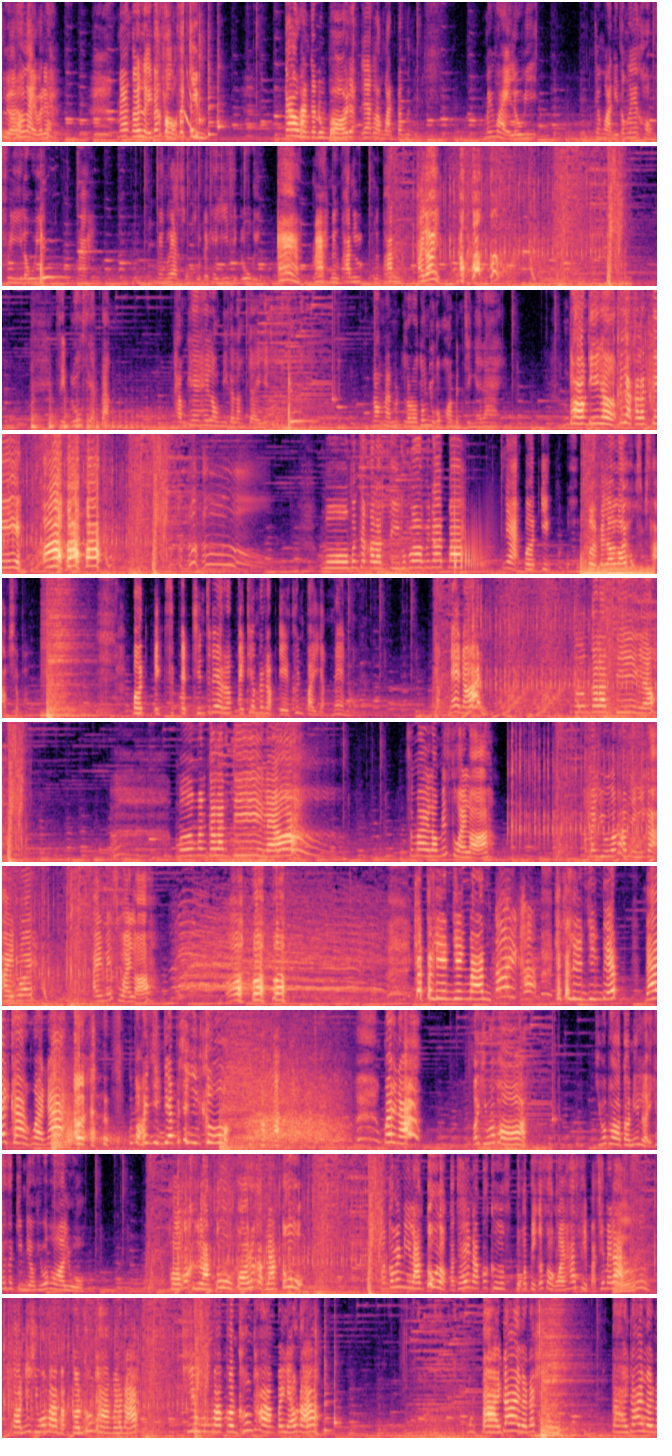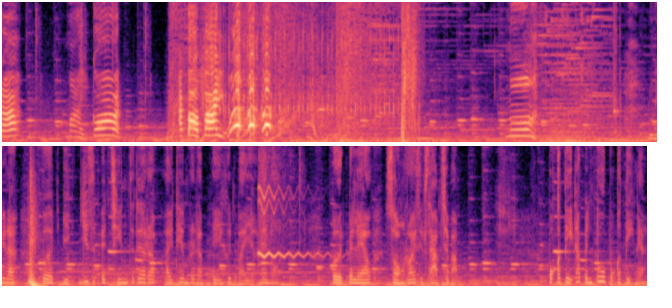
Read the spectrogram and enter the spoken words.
เหลือเท่าไหร่วะเนี่ยแม่งเอ้ยเหลืออีกตั้งสองสกิน9,000กระดุมพอเนี่ยแลกรางวัลแป๊บหนึง ไม่ไหวแล้ววิ จังหวะนี้ต้องแลกของฟรีแล้ววิ มา แม่งแลกสูงสุดได้แค่ 20 ลูกอีกอะมา1,000 1,000ไปเลยสิบลูกเสียตังค์ทำแค่ให้เรามีกำลังใจเฉยๆนอกนั้นเราต้องอยู่กับความเป็นจริงให้ได้ทองทีเถอะ ไม่อยากการันตีโมมันจะการันตีทุกรอบไม่ได้ปะ เนี่ย เปิดอีก โอ้โห เปิดไปแล้ว 163ใช่ปะเปิดอีก 11 ชิ้นจะได้รับไอเทมระดับ A ขึ้นไปอย่างแน่นอน อย่างแน่นอนมึงการันตีอีกแล้วมึงมันการันตีอีกแล้วอะทำไมเราไม่สวยเหรอทำไมยูต้องทำอย่างนี้กับไอด้วย ไอไม่สวยเหรอ ยิงมัน ได้ค่ะแคทเธอรีนยิงเดฟได้ค่ะหัวหน้าเออกูบอกให้ยิงเดฟไม่ใช่ยิงกู ไม่นะเอ้ยคิดว่าพอ คิดว่าพอตอนนี้เหลืออีกแค่สกินเดียวคิดว่าพออยู่ พอก็คือล้างตู้ พอเท่ากับล้างตู้ มันก็ไม่มีล้างตู้หรอกแต่จะให้นับก็คือปกติก็ 250 อะใช่ไหมล่ะ Huh? ตอนนี้คิวว่ามาแบบเกินครึ่งทางไปแล้วนะ คิวมึงมาเกินครึ่งทางไปแล้วนะมึง ตายได้เลยนะคิว ตายได้เลยนะ my god อะต่อไป มึง ดูนี่นะ เปิดอีก 21 ชิ้นจะได้รับไอเทมระดับ A ขึ้นไปอย่างแน่นอน เปิดไปแล้ว 213 ฉบับ ปกติถ้าเป็นตู้ปกติเนี่ย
